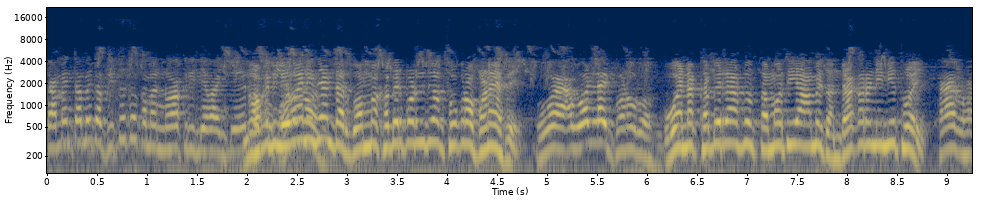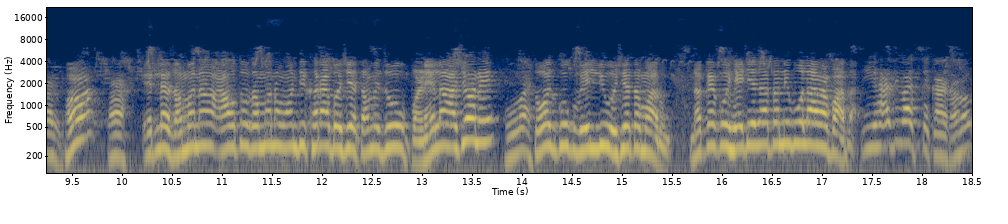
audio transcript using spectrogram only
તમે તમે તો કીધું તો તમારે નોકરી લેવાની છે. નોકરી લેવાની છે ને તાર ગામમાં ખબર પડવી જોઈએ છોકરો ભણે છે. ઓનલાઈન ભણો હોય ના ખબર રાખજો તમારથી અમે ધંધા કરવાની નીત હોય. સારું સારું. હા? એટલે જમાનો આવતો જમાનો વાંધી ખરાબ હશે. તમે જો ભણેલા હશો ને તો જ કોઈક વેલ્યુ હશે તમારું. નકે કોઈ હેડે જાતા નહીં બોલાવે પાછા. એ સાચી વાત છે કાકા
